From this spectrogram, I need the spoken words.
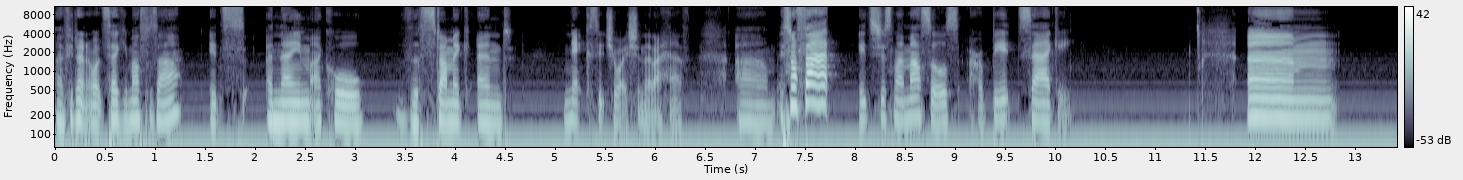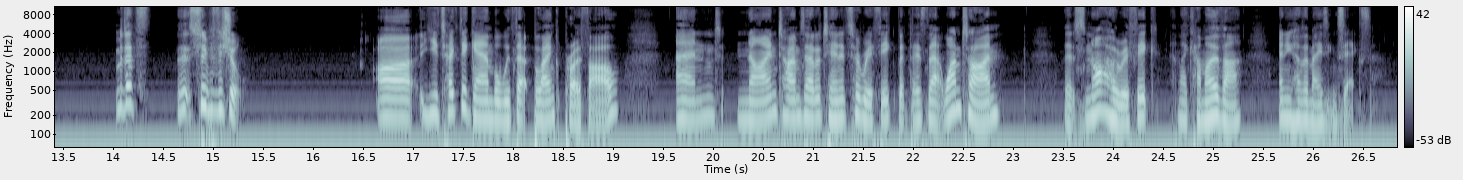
if you don't know what saggy muscles are, it's a name I call the stomach and neck situation that I have. Um, it's not fat. It's just my muscles are a bit saggy. Um, but that's, that's superficial. Uh, you take the gamble with that blank profile, and nine times out of ten it's horrific. But there's that one time that's not horrific, and they come over, and you have amazing sex.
